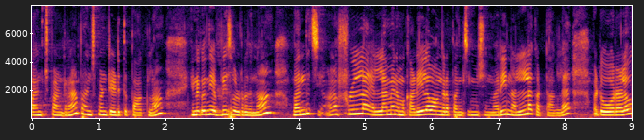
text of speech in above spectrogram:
பஞ்ச் பண்ணுறேன் பஞ்ச் பண்ணிட்டு எடுத்து பார்க்கலாம். எனக்கு வந்து எப்படி சொல்கிறதுனா வந்துச்சு. ஆனால் ஃபுல்லாக எல்லாமே நம்ம கடையில் வாங்குற பஞ்சிங் மிஷின் மாதிரி நல்லா கட் ஆகலை. பட் ஓரளவு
